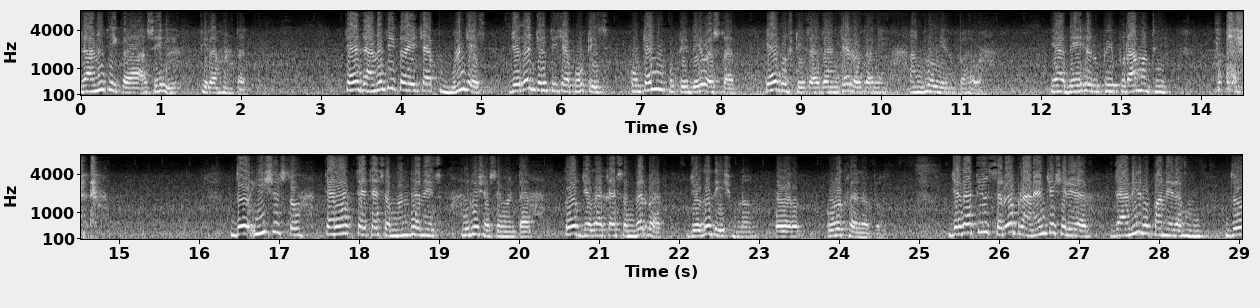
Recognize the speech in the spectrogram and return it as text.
जाणती कळा असेही तिला म्हणतात. त्या जाणती कळेच्या म्हणजेच जगज्योतीच्या पोटीच कोट्याने कोटी देव असतात या गोष्टीचा जाणत्या लोकांनी अनुभव घेऊन पाहावा. या देहरूपी पुरामध्ये जो ईश असतो त्याला त्याच्या संबंधानेच पुरुष असे म्हणतात. तो जगाच्या संदर्भात जगदीश म्हणून ओळखला जातो. जगातील सर्व प्राण्यांच्या शरीरात जाणीव रूपाने राहून जो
